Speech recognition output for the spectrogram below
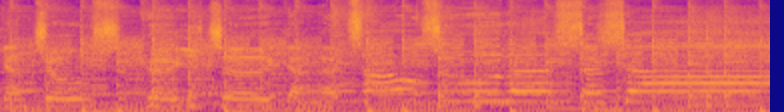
样，就是可以这样，爱超出想象。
